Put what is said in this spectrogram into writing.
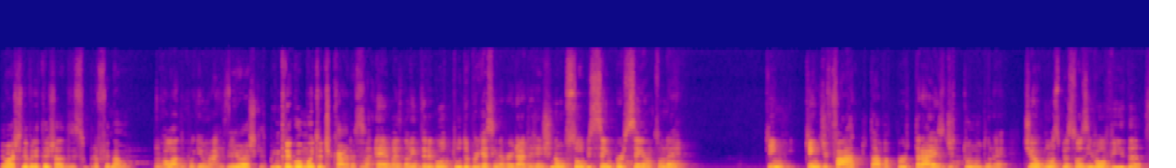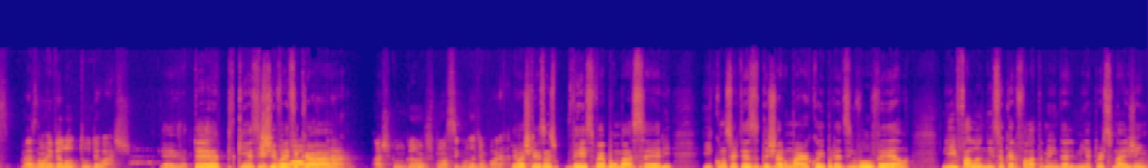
Eu acho que deveria ter deixado isso pro final. Enrolado um pouquinho mais, né? E eu acho que entregou muito de cara, assim. É, mas não, entregou tudo, porque assim, na verdade, a gente não soube 100%, né? Quem, quem de fato estava por trás de tudo, né? Tinha algumas pessoas envolvidas, mas não revelou tudo, eu acho. É, até quem assistir Ficou vai ficar. pra, acho que um gancho com a segunda temporada. Eu acho que eles vão ver se vai bombar a série e com certeza deixar um arco aí pra desenvolver ela. E falando nisso, eu quero falar também da minha personagem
